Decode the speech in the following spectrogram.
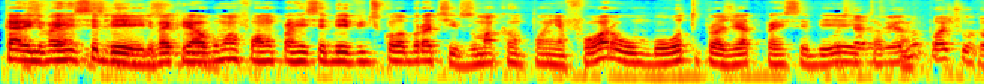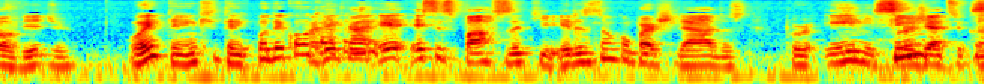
Cara, ele vai Isso- receber, isso- ele vai isso- criar alguma forma para receber vídeos colaborativos. Uma campanha fora ou um outro projeto para receber. O e tal, startupeiro tal. não pode colocar o vídeo. Oi? Tem que, tem que poder Mas colocar vem cá, também. esses passos aqui, eles não são compartilhados por N Sim, projetos e sim,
